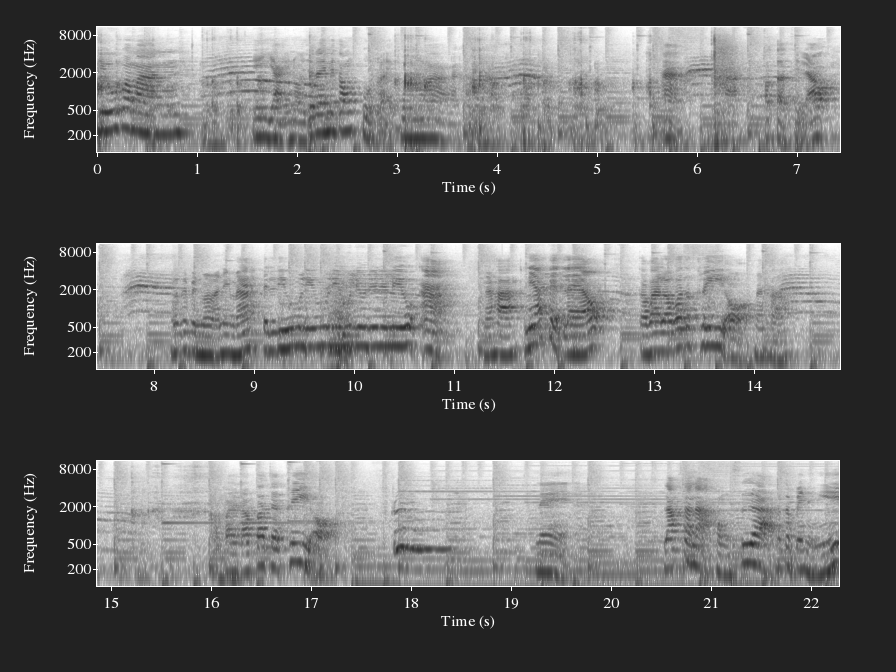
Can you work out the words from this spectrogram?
ริ้วประมาณใหญ่ๆหน่อยจะได้ไม่ต้องผูกหลายพุ่งมากนะคะอะนะคะพอตัดเสร็จแล้ว ก็จะเป็นประมาณนี้นไหมเป็นริ้วริ้วริ้วริ้วริ้วริ้วอะนะคะเนี้ยเสร็จแล้วต่อไปเราก็จะคลี่ออกนะคะ ต่อไปเราก็จะคลี่ออกปึ้งแน่ลักษณะของเสื้อก็จะเป็นอย่างนี้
